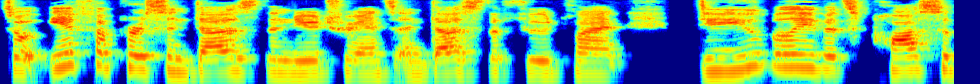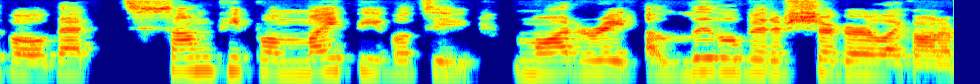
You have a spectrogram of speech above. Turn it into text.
So, if a person does the nutrients and does the food plan, do you believe it's possible that some people might be able to moderate a little bit of sugar, like on a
